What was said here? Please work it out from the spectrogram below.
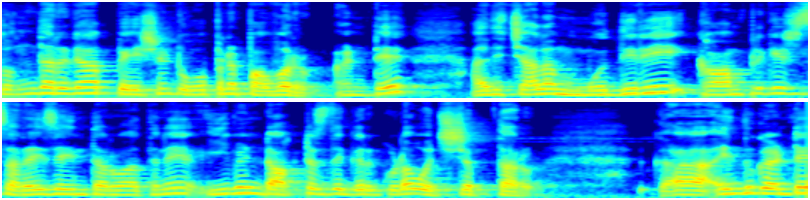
తొందరగా పేషెంట్ ఓపెన్ అప్ అవ్వరు. అంటే అది చాలా ముదిరి కాంప్లికేషన్స్ అరైజ్ అయిన తర్వాతనే ఈవెన్ డాక్టర్స్ దగ్గర కూడా వచ్చి చెప్తారు. ఎందుకంటే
